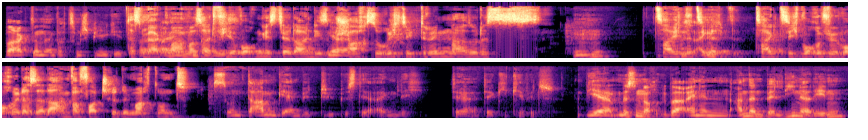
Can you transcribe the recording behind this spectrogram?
wagt und einfach zum Spiel geht. Das merkt man einfach, seit vier Wochen ist er da in diesem ja. Schach so richtig drin. Also das mhm. Zeichnet, zeigt sich Woche für Woche, dass er da einfach Fortschritte macht und. So ein Damen-Gambit-Typ ist der eigentlich, der, der Gikiewicz. Wir müssen noch über einen anderen Berliner reden,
